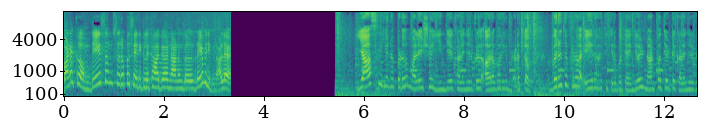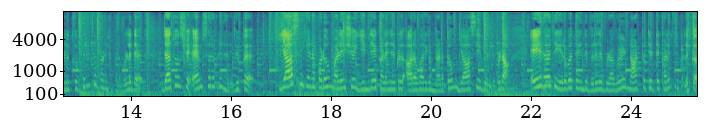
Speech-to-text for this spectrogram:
வணக்கம். தேசம் சிறப்பு செய்திகளுக்காக நான் உங்கள் ரேவதி குணால யாசி எனப்படும் மலேசிய இந்திய கலைஞர்கள் அறவாரியம் நடத்தும். விருது விழா ஈராயிரத்தி இருபத்தி ஐந்தில் நாற்பத்தி எட்டு கலைஞர்களுக்கு விருது வழங்கப்பட உள்ளது. டத்தோ ஸ்ரீ எம். சரவணன் அறிவிப்பு. யாசி எனப்படும் மலேசிய இந்திய கலைஞர்கள் அறவாரியம் நடத்தும் யாசி விருது விழா. ஏழாயிரத்தி இருபத்தி ஐந்து விருது விழாவில் நாற்பத்தி எட்டு கலைஞர்களுக்கு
